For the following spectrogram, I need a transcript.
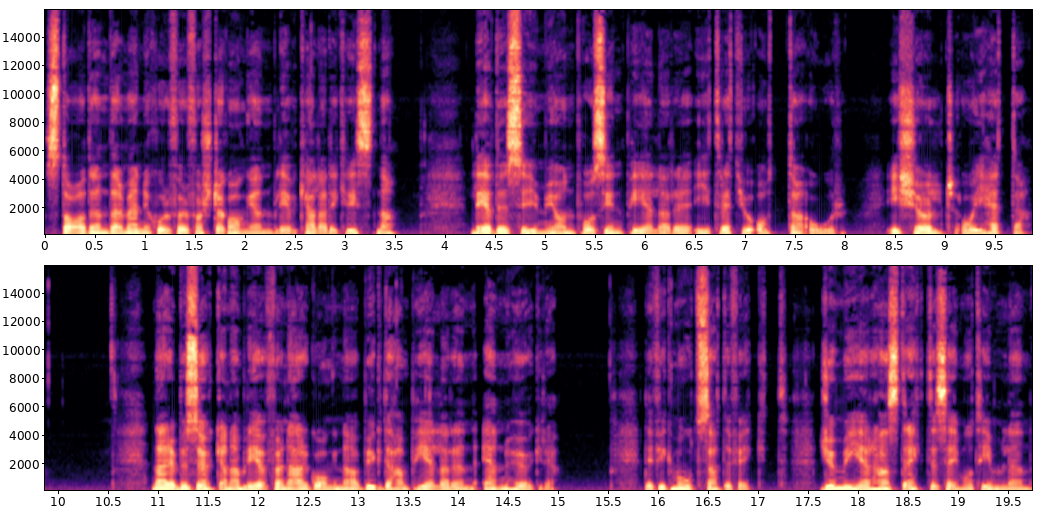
staden där människor för första gången blev kallade kristna, levde Symeon på sin pelare i 38 år, i köld och i hetta. När besökarna blev för närgångna byggde han pelaren ännu högre. Det fick motsatt effekt. Ju mer han sträckte sig mot himlen,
